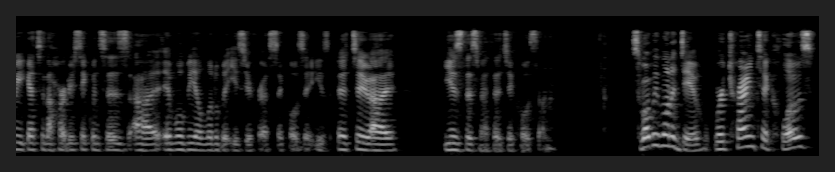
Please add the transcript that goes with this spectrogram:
we get to the harder sequences, uh, it will be a little bit easier for us to close it, uh, to uh, use this method to close them. So what we want to do, we're trying to close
